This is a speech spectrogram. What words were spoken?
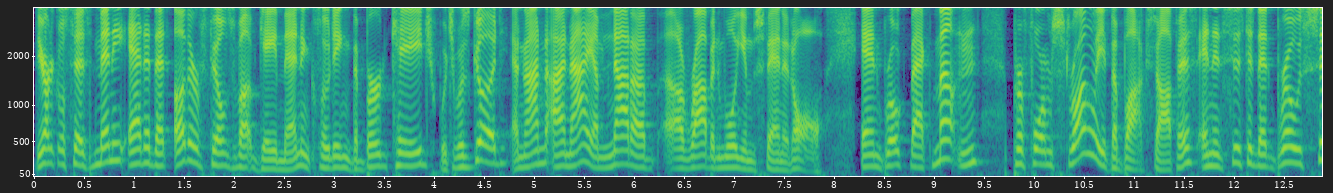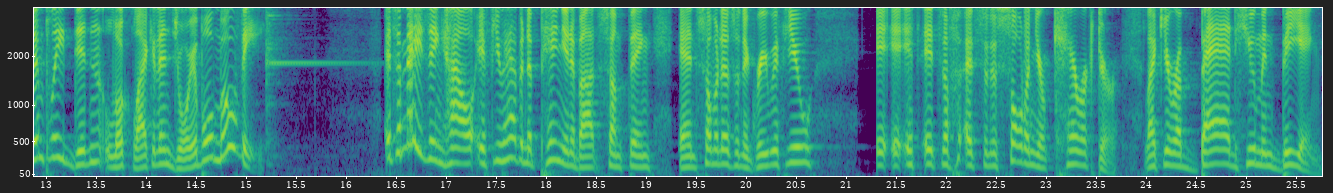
The article says many added that other films about gay men, including The Birdcage, which was good, and, I'm, and I am not a, a Robin Williams fan at all, and Brokeback Mountain, performed strongly at the box office and insisted that Bros simply didn't look like an enjoyable movie. It's amazing how, if you have an opinion about something and someone doesn't agree with you, it, it, it's, a, it's an assault on your character, like you're a bad human being.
